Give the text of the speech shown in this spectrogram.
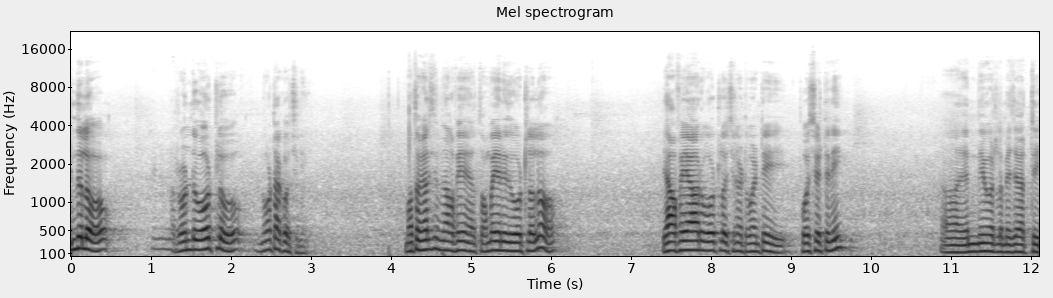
ఇందులో రెండు ఓట్లు నోటాకు వచ్చినాయి. మొత్తం కలిసి నలభై తొంభై ఎనిమిది ఓట్లలో యాభై ఆరు ఓట్లు వచ్చినటువంటి పోసెట్టిని ఎన్ని ఓట్ల మెజార్టీ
